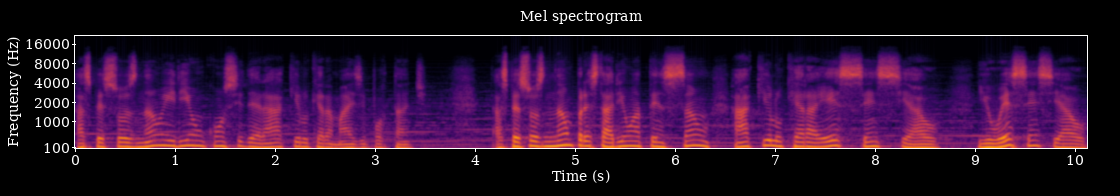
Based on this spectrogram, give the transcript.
as pessoas não iriam considerar aquilo que era mais importante. As pessoas não prestariam atenção àquilo que era essencial. E o essencial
